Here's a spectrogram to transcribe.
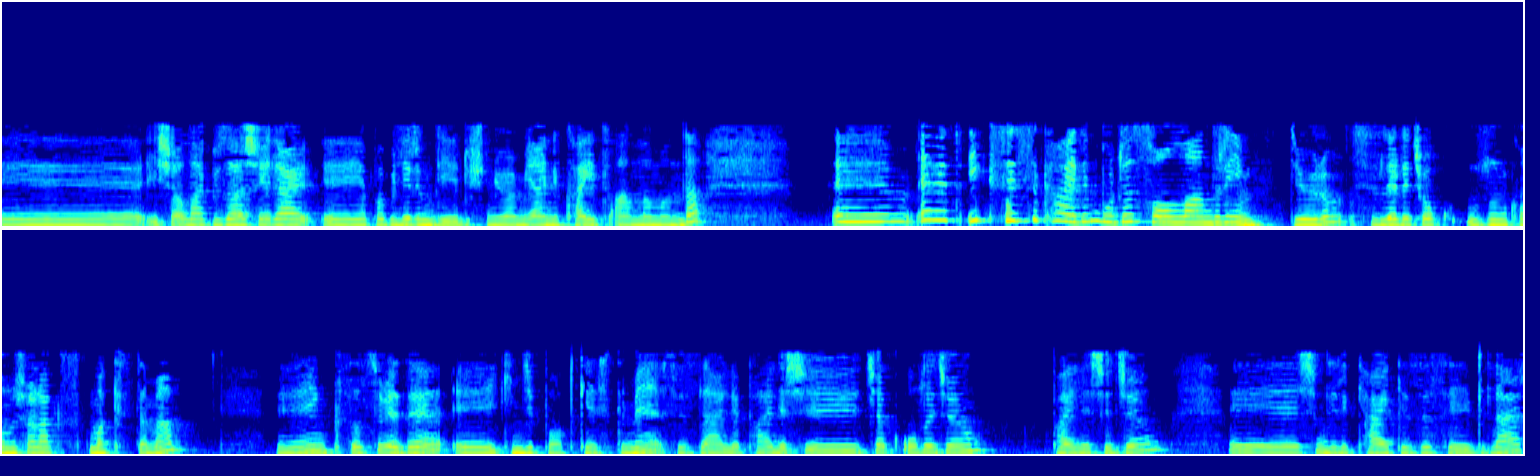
E, inşallah güzel şeyler e, yapabilirim diye düşünüyorum. Yani kayıt anlamında. Evet ilk sesi kaydım burada sonlandırayım diyorum. Sizlere çok uzun konuşarak sıkmak istemem. E, en kısa sürede e, ikinci podcast'imi sizlerle paylaşacak olacağım. Paylaşacağım. E, şimdilik herkese sevgiler.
